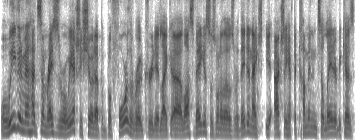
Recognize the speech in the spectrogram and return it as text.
Well, we even had some races where we actually showed up before the road crew did. Like uh, Las Vegas was one of those where they didn't actually have to come in until later because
